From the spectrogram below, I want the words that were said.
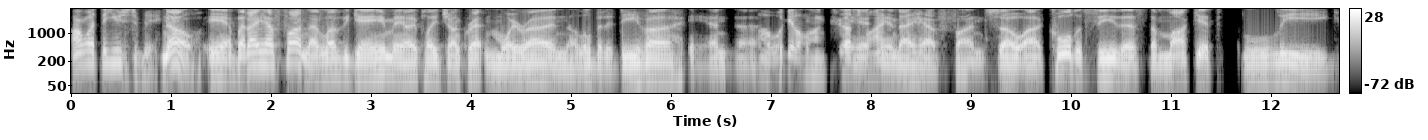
aren't what they used to be. No, yeah, but I have fun. I love the game, and I play Junkrat and Moira and a little bit of D.Va, and uh, Oh, we'll get along just and, fine. and I have fun. So uh, cool to see this, the Mockit League.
